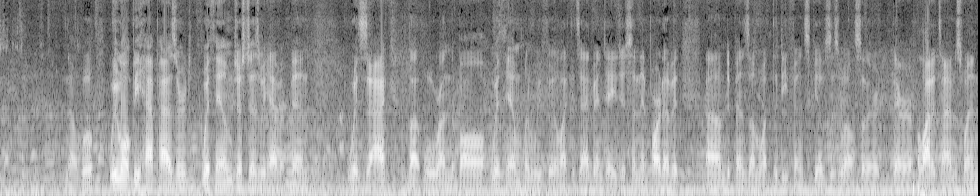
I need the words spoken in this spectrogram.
Like that? No, we'll, we won't be haphazard with him, just as we haven't been with Zach, but we'll run the ball with him when we feel like it's advantageous. And then part of it um, depends on what the defense gives as well. So there, there are a lot of times when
